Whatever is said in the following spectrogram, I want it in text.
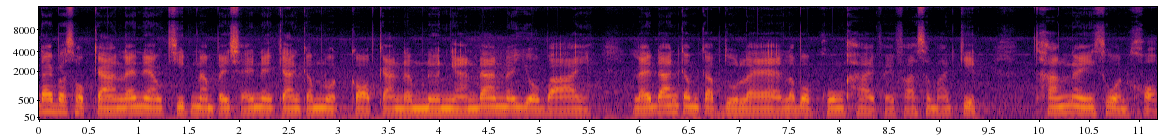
ได้ประสบการณ์และแนวคิดนำไปใช้ในการกำหนดกรอบการดำเนินงานด้านนโยบาย และด้านกำกับดูแลระบบโครงข่ายไฟฟ้าสมาร์ทกิจทั้งในส่วนของ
